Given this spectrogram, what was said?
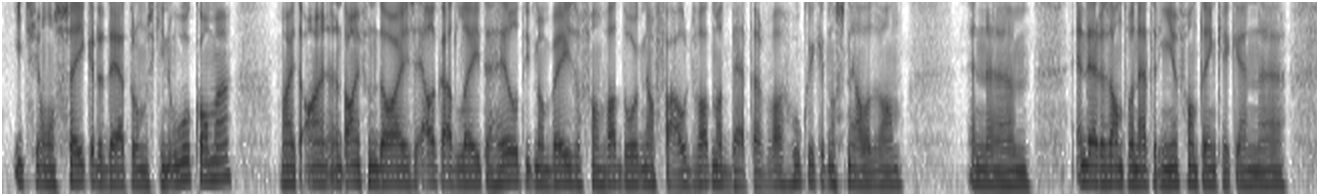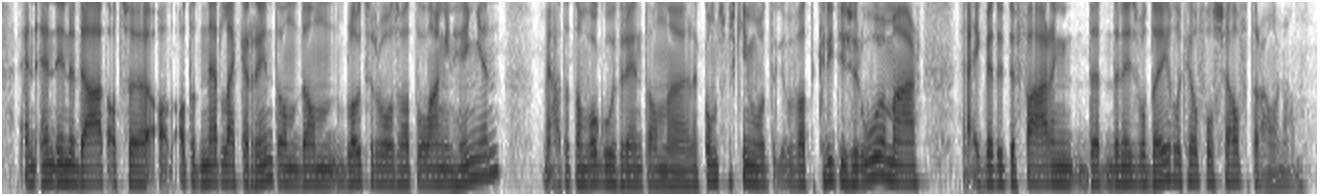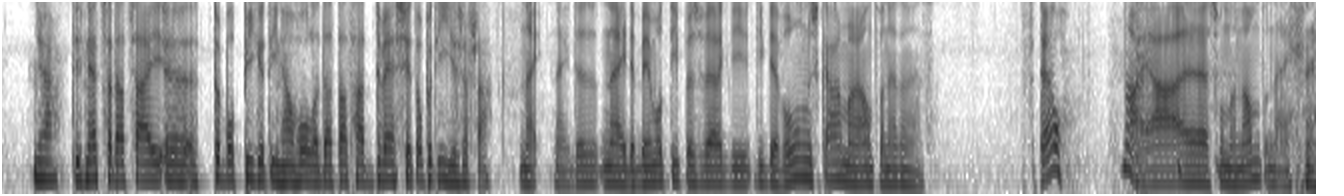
Ietsje onzekerder daardoor misschien oerkomen. Maar aan het eind van de dag is elke atleet heel tijd maar bezig van wat doe ik nou fout, wat moet beter, wat, hoe kan ik het nog sneller dan. En, um, en daar is Antoinette erin van, denk ik. En, uh, en, en inderdaad, als, ze, als het net lekker rint, dan, dan bloot ze er wel eens wat te lang in hingen. Maar ja, als het dan wel goed rent, dan, uh, dan komt ze misschien wat, wat kritischer oer. Maar ja, ik weet uit ervaring, dat er is wel degelijk heel veel zelfvertrouwen dan. Ja, het is net zo dat zij uh, te bot pieket in haar hollen, dat dat haar dwers zit op het iers of zo. Nee, nee, dus, nee er zijn wel types werk die, die de wel in de maar Antoinette net. Vertel. Nou ja, uh, zonder naam. Nee, nee.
